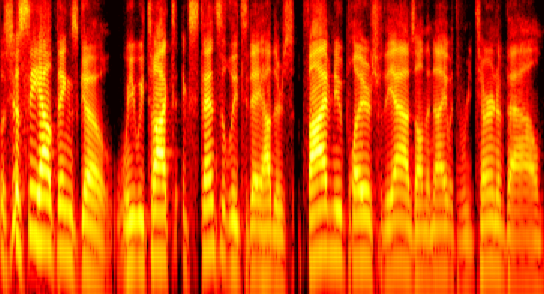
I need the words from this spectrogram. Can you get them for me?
Let's just see how things go. We we talked extensively today how there's five new players for the Avs on the night with the return of Val,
